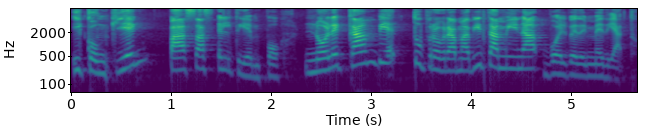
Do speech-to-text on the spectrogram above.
y con quién pasas el tiempo. No le cambie tu programa Vitamina, vuelve de inmediato.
